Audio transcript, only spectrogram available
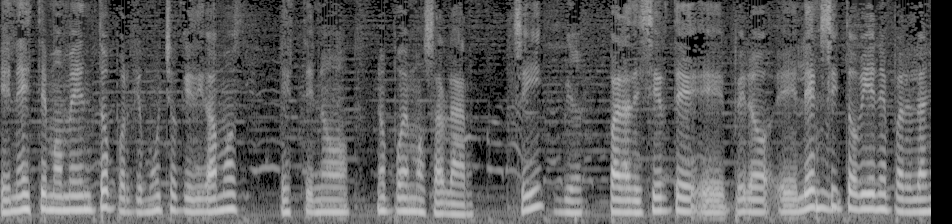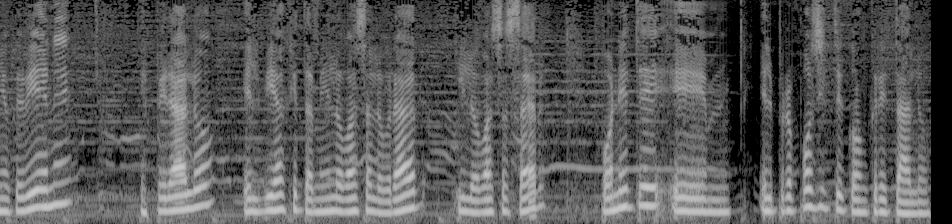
en este momento, porque mucho que digamos, este no, no podemos hablar, ¿sí? Bien. Para decirte, eh, pero el éxito viene para el año que viene, espéralo, el viaje también lo vas a lograr y lo vas a hacer. Ponete eh, el propósito y concretalo.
